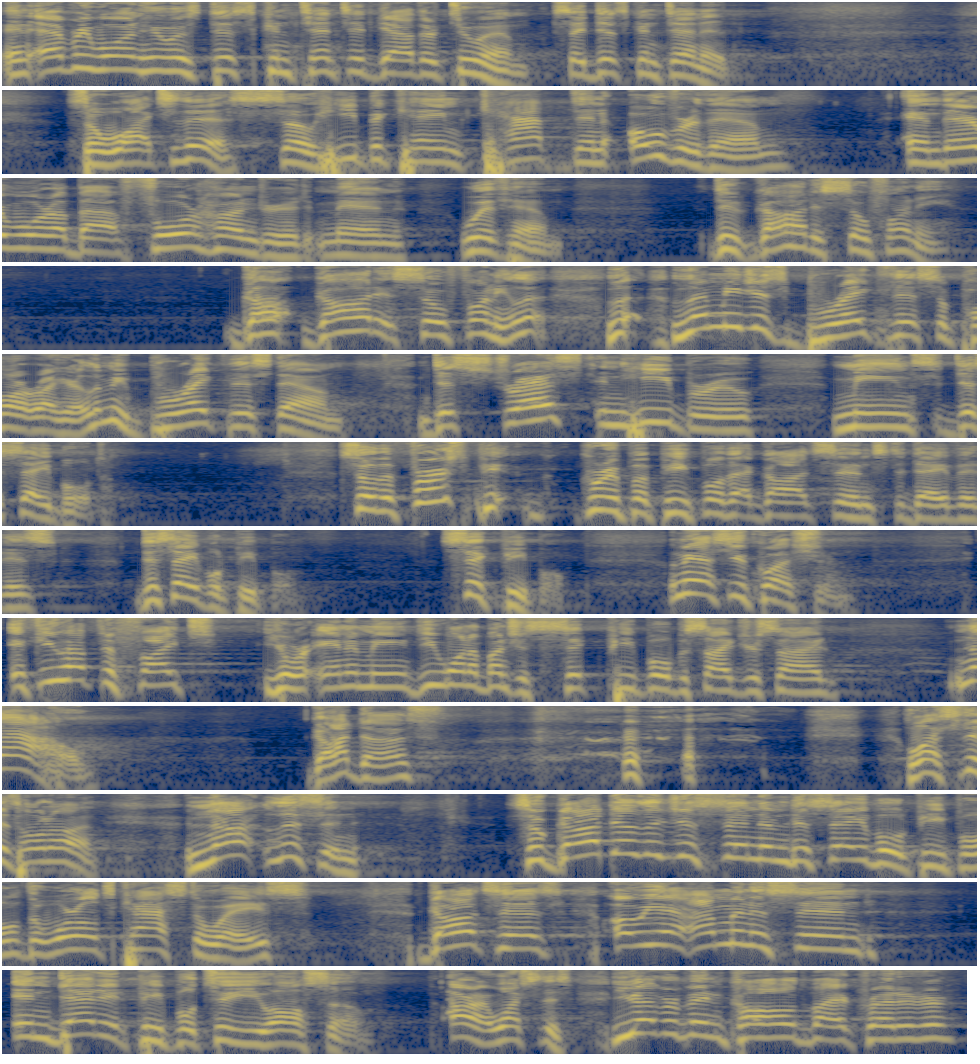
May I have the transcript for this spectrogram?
And everyone who was discontented gathered to him. Say discontented. So watch this. So he became captain over them, and there were about 400 men with him. Dude, God is so funny. God, God is so funny. Let, let, let me just break this apart right here. Let me break this down. Distressed in Hebrew means disabled. So the first group of people that God sends to David is disabled people, sick people. Let me ask you a question. If you have to fight your enemy, do you want a bunch of sick people beside your side? No. God does. Watch this, hold on. Not, listen. So God doesn't just send them disabled people, the world's castaways. God says, oh yeah, I'm gonna send indebted people to you also. All right, watch this. You ever been called by a creditor?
